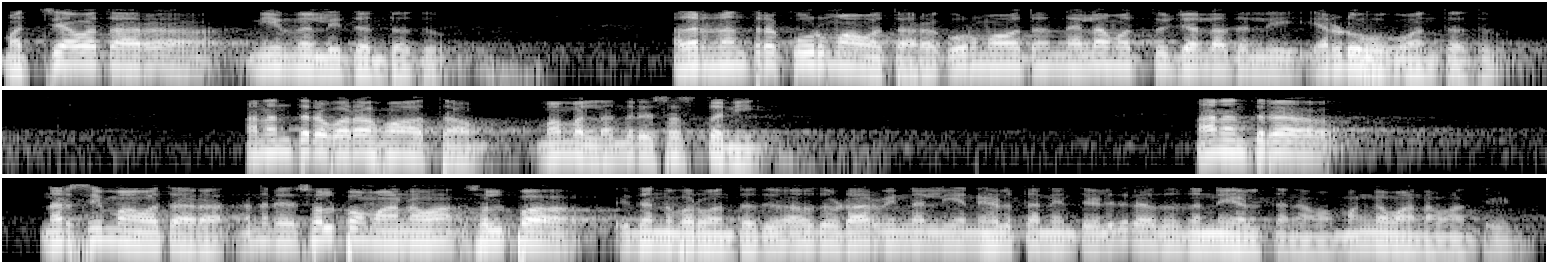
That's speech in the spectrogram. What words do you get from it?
ಮತ್ಸ್ಯಾವತಾರ ನೀರಿನಲ್ಲಿದ್ದಂಥದ್ದು. ಅದರ ನಂತರ ಕೂರ್ಮಾವತಾರ. ಕೂರ್ಮಾವತಾರ ನೆಲ ಮತ್ತು ಜಲದಲ್ಲಿ ಎರಡೂ ಹೋಗುವಂಥದ್ದು. ಅನಂತರ ವರಹಾತ ಮಮಲ್ ಅಂದರೆ ಸಸ್ತನಿ. ಆನಂತರ ನರಸಿಂಹಾವತಾರ ಅಂದರೆ ಸ್ವಲ್ಪ ಮಾನವ, ಸ್ವಲ್ಪ ಇದನ್ನು ಬರುವಂಥದ್ದು. ಅದು ಡಾರ್ವಿನ್ನಲ್ಲಿ ಏನು ಹೇಳ್ತಾನೆ ಅಂತ ಹೇಳಿದರೆ ಅದು ಅದನ್ನೇ ಹೇಳ್ತಾನೆ ಅವ, ಮಂಗಮಾನವ ಅಂತೇಳಿ.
